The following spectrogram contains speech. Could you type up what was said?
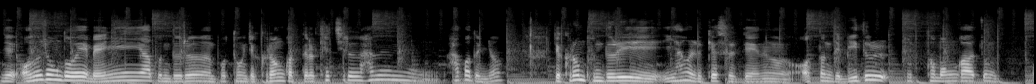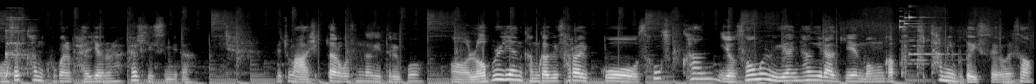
이제 어느 정도의 매니아 분들은 보통 이제 그런 것들을 캐치를 하는 하거든요. 이제 그런 분들이 이 향을 느꼈을 때는 어떤 이제 미들부터 뭔가 좀 어색한 구간을 발견을 할 수 있습니다. 좀 아쉽다라고 생각이 들고 어, 러블리한 감각이 살아있고 성숙한 여성을 위한 향이라기엔 뭔가 풋풋함이 묻어 있어요. 그래서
